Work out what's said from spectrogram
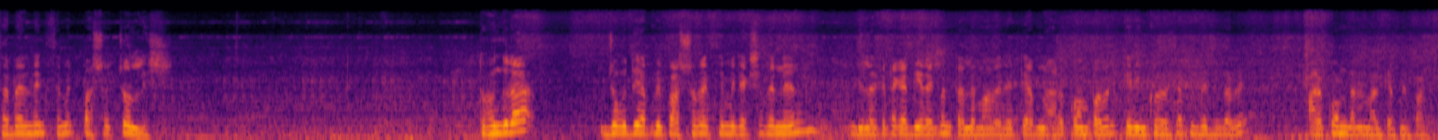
সেভেন রিং সিমেন্ট পাঁচশো চল্লিশ। তো বন্ধুরা, যদি আপনি পাঁচশো ব্যাগ সিমেন্ট একসাথে নেন, ডিলারকে টাকা দিয়ে রাখবেন, তাহলে মালের রেটে আপনি আরও কম পাবেন কেরিং খরচ আপনি বেঁচে যাবে আরও কম দামে মালটি আপনি পাবেন।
